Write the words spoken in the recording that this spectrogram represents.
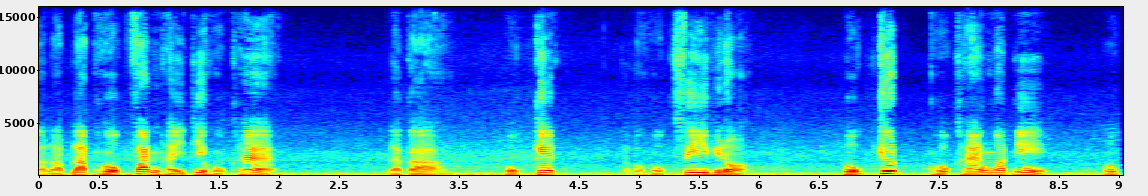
ตอนรับลักหกฟันใหายที่หกห้าแล้วก็หกเกตแล้วก็หกสี่พี่น้องหกชุดหกหางงวดนี้หก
